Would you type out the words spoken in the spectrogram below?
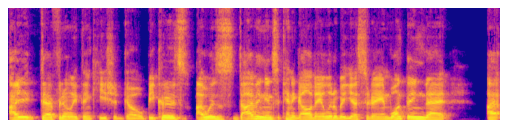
I definitely think he should go because I was diving into Kenny Golladay a little bit yesterday, and one thing that I,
